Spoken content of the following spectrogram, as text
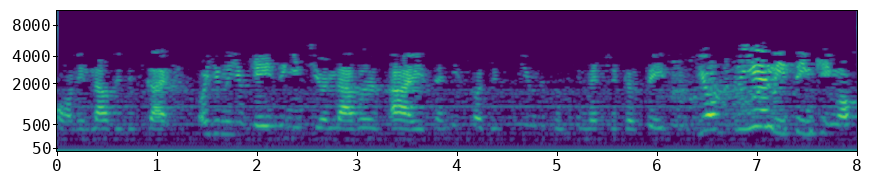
fall in love with this guy, or you know, you're gazing into your lover's eyes and he's got this beautiful symmetrical face, you're really thinking of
